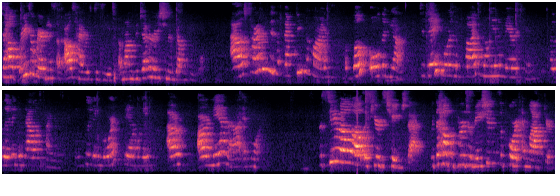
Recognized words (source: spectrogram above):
to help raise awareness of Alzheimer's disease among the generation of young people. Alzheimer's is affecting the minds of both old and young. Today, more than 5 million Americans are living with Alzheimer's, including Lauren's family, our, our Nana, and more. The Studio LFL is here to change that. With the help of your donation, support, and laughter,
